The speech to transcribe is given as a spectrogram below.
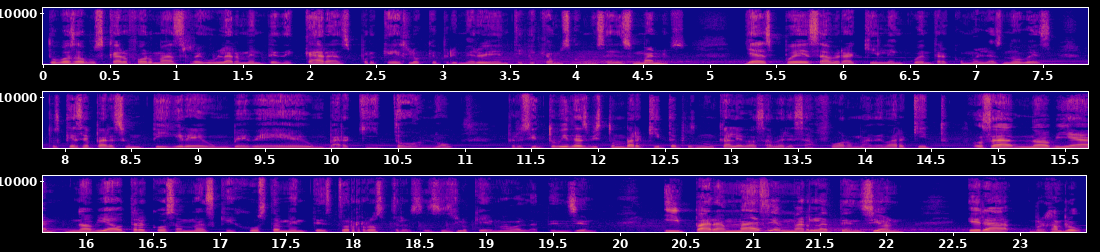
tú vas a buscar formas regularmente de caras porque es lo que primero identificamos como seres humanos. Ya después habrá quien le encuentra como en las nubes, pues que se parece un tigre, un bebé, un barquito, ¿no? Pero si en tu vida has visto un barquito, pues nunca le vas a ver esa forma de barquito. O sea, no había, no había otra cosa más que justamente estos rostros. Eso es lo que llamaba la atención. Y para más llamar la atención, era, por ejemplo,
